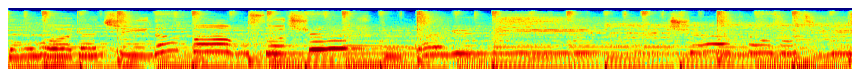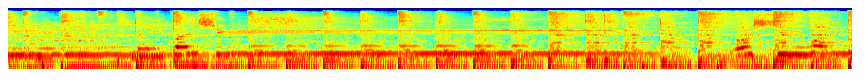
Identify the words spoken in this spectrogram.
在我感情的封锁区，有关于你，绝口不提，没关系。我希望你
